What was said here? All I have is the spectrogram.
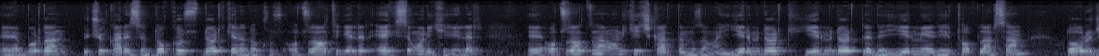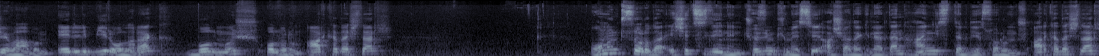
e, buradan 3'ün karesi 9 4 kere 9 36 gelir eksi 12 gelir. E, 36'dan 12'yi çıkarttığımız zaman 24. 24 ile de 27'yi toplarsam doğru cevabım 51 olarak bulmuş olurum. Arkadaşlar 10. soruda eşitsizliğinin çözüm kümesi aşağıdakilerden hangisidir diye sorulmuş. Arkadaşlar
